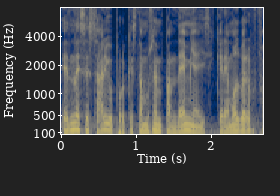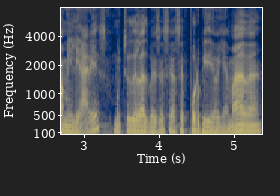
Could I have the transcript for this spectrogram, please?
es necesario porque estamos en pandemia y si queremos ver familiares, muchas de las veces se hace por videollamada.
